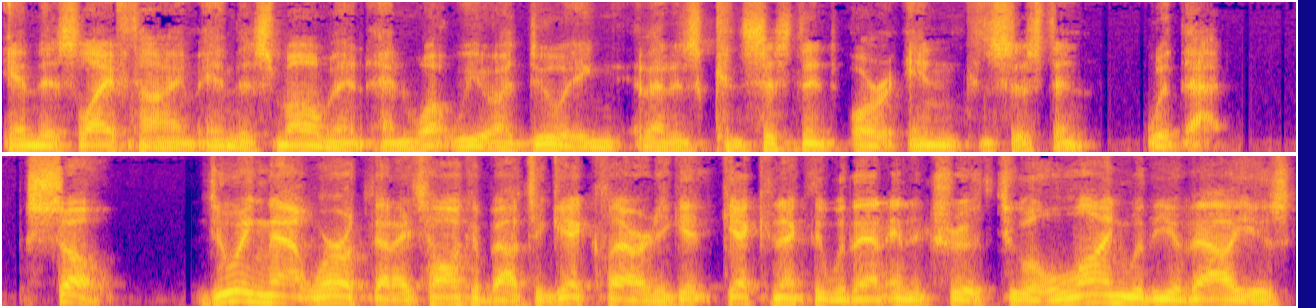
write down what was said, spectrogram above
in this lifetime, in this moment, and what we are doing that is consistent or inconsistent with that. So, doing that work that I talk about to get clarity, get, get connected with that inner truth, to align with your values,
